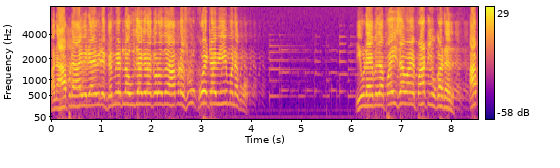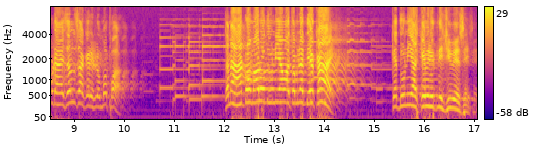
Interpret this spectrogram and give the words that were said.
અને આપણે આવી રહ્યા આવી ગમે એટલા ઉજાગરા કરો તો આપણે શું ખોટ આવી એ મને કહો. ઈવડા બધા પૈસા વાય પાટીઓ કાઢે છે. આપણે આ જલસા કરી લો મફા. તમે આંટો મારો દુનિયામાં તમને દેખાય કે દુનિયા કેવી રીતની જીવે છે.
